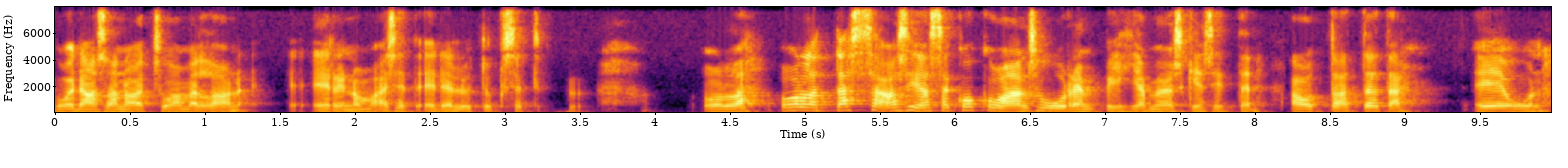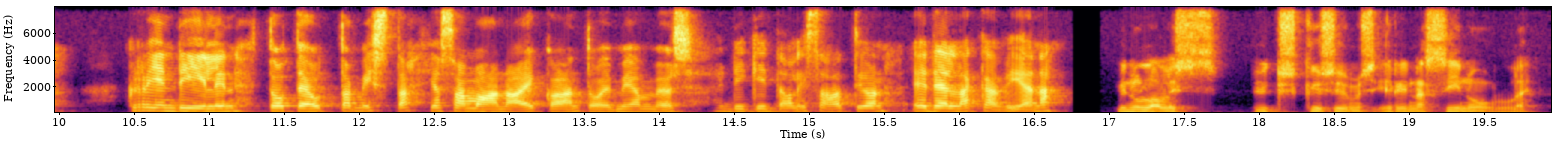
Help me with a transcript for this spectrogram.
voidaan sanoa, että Suomella on erinomaiset edellytykset olla, olla tässä asiassa kokoaan suurempi ja myöskin sitten auttaa tätä EUn Green Dealin toteuttamista ja samaan aikaan toimia myös digitalisaation edelläkävijänä. Minulla olisi yksi kysymys Irina sinulle.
